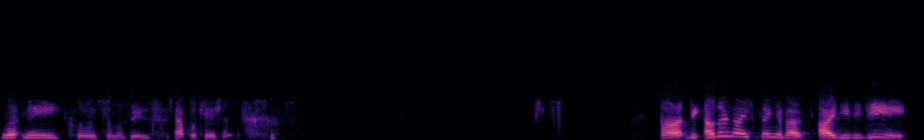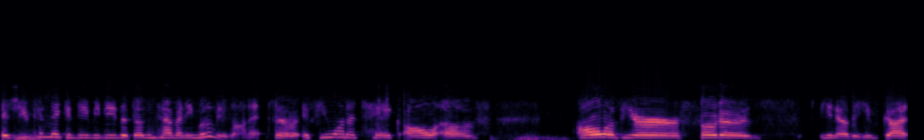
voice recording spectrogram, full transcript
Let me close some of these applications. Uh, the other nice thing about iDVD is you can make a DVD that doesn't have any movies on it. So if you want to take all of all of your photos, you know that you've got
